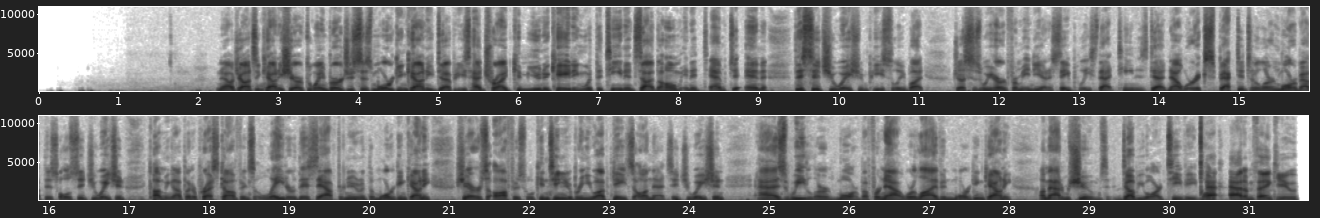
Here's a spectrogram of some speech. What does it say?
Now, Johnson County Sheriff Duane Burgess says Morgan County deputies had tried communicating with the teen inside the home in attempt to end this situation peacefully, but just as we heard from Indiana State Police, that teen is dead. Now, we're expected to learn more about this whole situation coming up at a press conference later this afternoon at the Morgan County Sheriff's Office. We'll continue to bring you updates on that situation as we learn more. But for now, we're live in Morgan County. I'm Adam Shooms, WRTV. Mark? A Adam, thank you.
